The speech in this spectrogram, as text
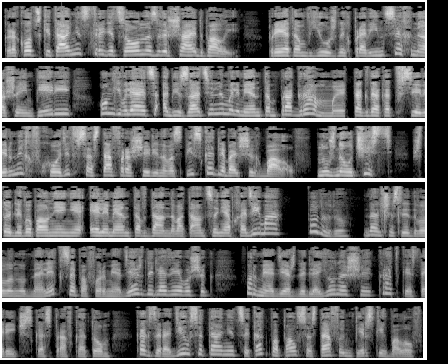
Крокотский танец традиционно завершает балы — при этом в южных провинциях нашей империи он является обязательным элементом программы, тогда как в северных входит в состав расширенного списка для больших баллов. Нужно учесть, что для выполнения элементов данного танца необходимо... Ту-ду-ду. Дальше следовала нудная лекция по форме одежды для девушек, форме одежды для юношей, краткая историческая справка о том, как зародился танец и как попал в состав имперских балов,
